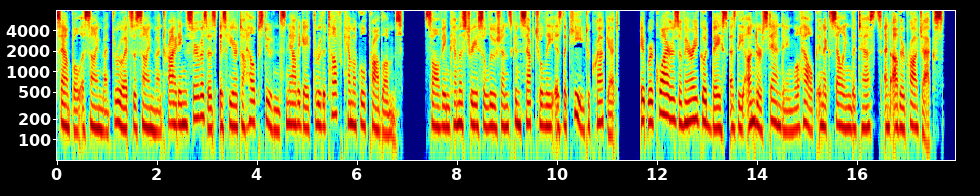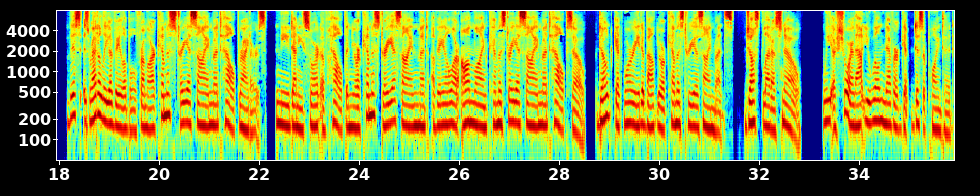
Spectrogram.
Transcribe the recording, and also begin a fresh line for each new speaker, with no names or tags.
Sample Assignment through its assignment writing services is here to help students navigate through the tough chemical problems. Solving chemistry solutions conceptually is the key to crack it. It requires a very good base as the understanding will help in excelling the tests and other projects. This is readily available from our chemistry assignment help writers. Need any sort of help in your chemistry assignment? Avail our online chemistry assignment help so don't get worried about your chemistry assignments, just let us know. We assure that you will never get disappointed.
